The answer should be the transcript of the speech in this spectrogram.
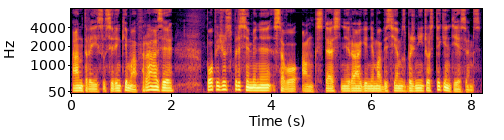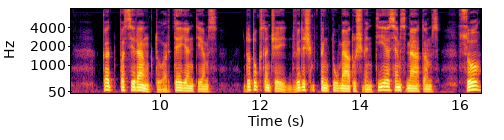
antrąjį susirinkimą frazė, popiežius prisiminė savo ankstesnį raginimą visiems bažnyčios tikintiesiems, kad pasirenktų artėjantiems 2025 m. šventiesiems metams su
